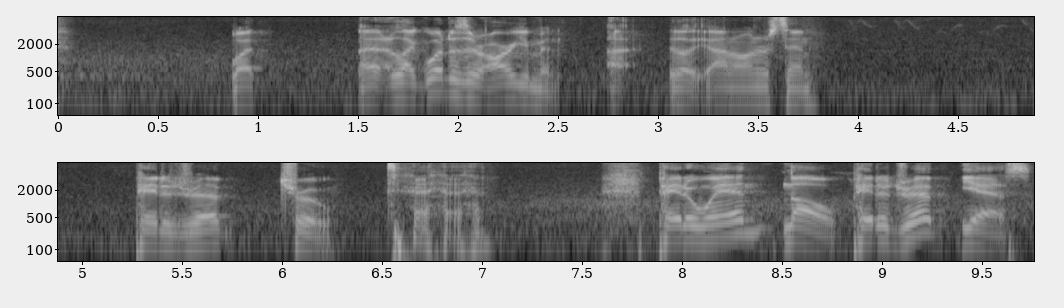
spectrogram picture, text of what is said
what? Uh, like, what is their argument? I, like, I don't understand. Pay to drip? True. pay to win? No. Pay to drip? Yes.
